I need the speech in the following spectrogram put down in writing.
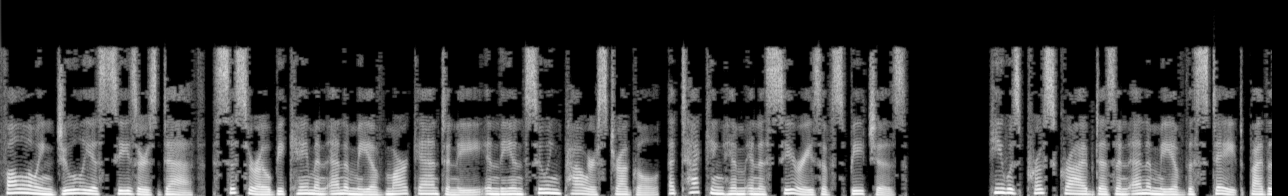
Following Julius Caesar's death, Cicero became an enemy of Mark Antony in the ensuing power struggle, attacking him in a series of speeches. He was proscribed as an enemy of the state by the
